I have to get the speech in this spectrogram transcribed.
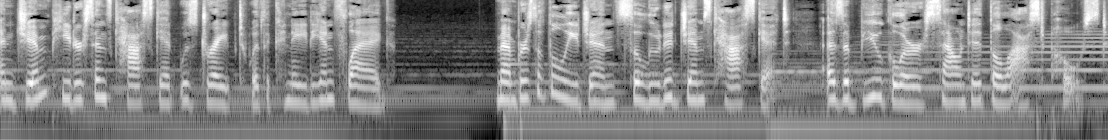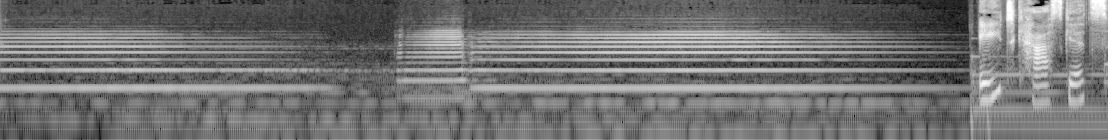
and Jim Peterson's casket was draped with a Canadian flag. Members of the Legion saluted Jim's casket as a bugler sounded the last post. Eight caskets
